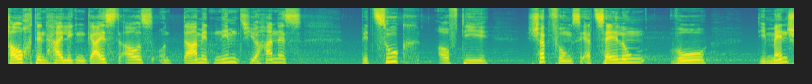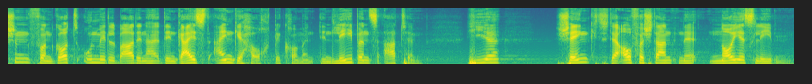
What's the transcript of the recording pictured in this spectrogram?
haucht den Heiligen Geist aus und damit nimmt Johannes Bezug auf die Schöpfungserzählung, wo die Menschen von Gott unmittelbar den, Geist eingehaucht bekommen, den Lebensatem. Hier schenkt der Auferstandene neues Leben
